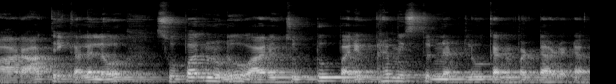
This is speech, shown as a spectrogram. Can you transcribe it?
ఆ రాత్రి కలలో సుపర్ణుడు వారి చుట్టూ పరిభ్రమిస్తున్నట్లు కనపడ్డాడట.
